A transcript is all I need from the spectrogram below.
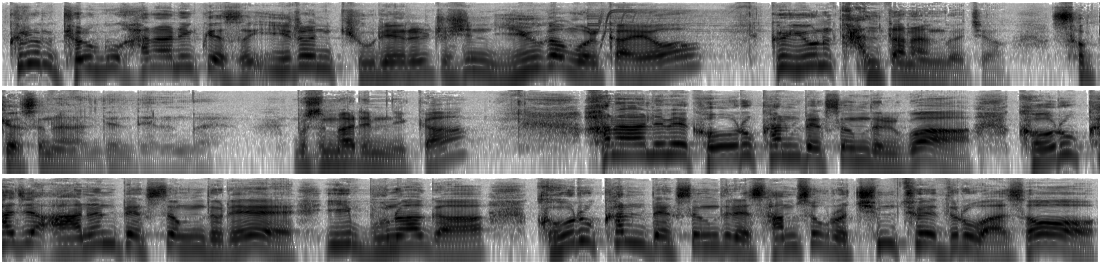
그럼 결국 하나님께서 이런 규례를 주신 이유가 뭘까요? 그 이유는 간단한 거죠. 섞여서는 안 된다는 거예요. 무슨 말입니까? 하나님의 거룩한 백성들과 거룩하지 않은 백성들의 이 문화가 거룩한 백성들의 삶 속으로 침투해 들어와서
